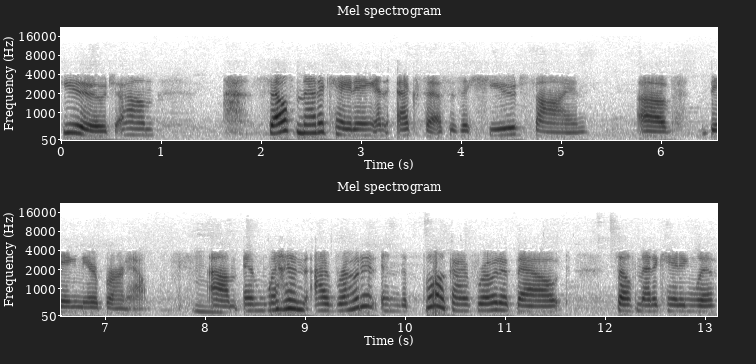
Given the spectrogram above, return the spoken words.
huge. Um, self-medicating in excess is a huge sign of being near burnout. Um, and when I wrote it in the book, I wrote about self-medicating with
